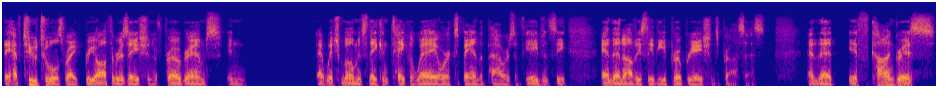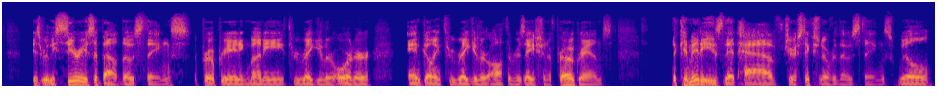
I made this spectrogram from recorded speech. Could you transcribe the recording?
they have two tools, right? Reauthorization of programs in at which moments they can take away or expand the powers of the agency, and then obviously the appropriations process. And that if Congress is really serious about those things, appropriating money through regular order and going through regular authorization of programs, the committees that have jurisdiction over those things will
